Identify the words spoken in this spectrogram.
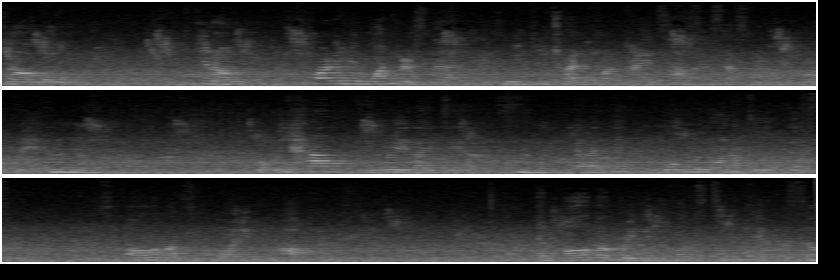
So, you know, part of me wonders then if we do try to fundraise, how successful we will be. Mm-hmm. But we have great ideas. Mhm. And I think what we want to do is, is all about supporting authors and all about bringing the books to the kids. So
